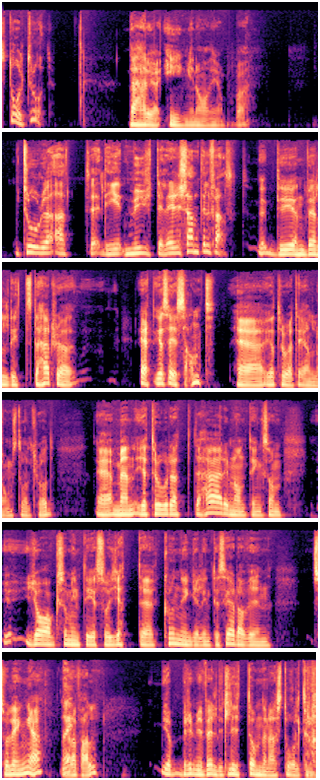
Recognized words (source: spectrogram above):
ståltråd. Det här har jag ingen aning om. Va? Tror du att det är myt eller är det sant eller falskt? Det- är en väldigt... Det här tror jag... Ett, jag säger sant. Eh, jag tror att det är en lång ståltråd. Eh, men jag tror att det här är någonting som jag som inte är så jättekunnig eller intresserad av vin så länge Nej. i alla fall. Jag bryr mig väldigt lite om den här ståltråden.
